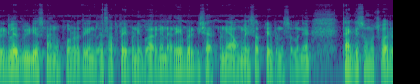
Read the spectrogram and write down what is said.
ரெகுலர் வீடியோஸ் நாங்கள் போடுறதுக்கு எங்களை சப்ஸ்கிரைப் பண்ணி பாருங்கள் நிறைய பேருக்கு ஷேர் பண்ணி அவங்களே சப்ஸ்கிரைப் பண்ண சொல்லுங்கள் தேங்க்யூ ஸோ மச் ஃபார்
